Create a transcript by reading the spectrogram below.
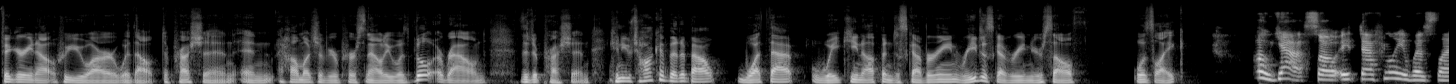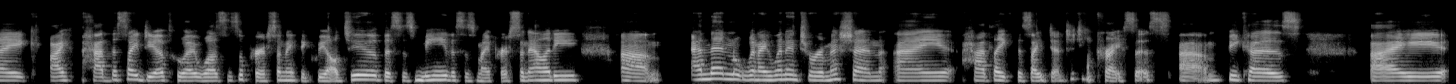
figuring out who you are without depression and how much of your personality was built around the depression. Can you talk a bit about what that waking up and discovering, rediscovering yourself was like? Oh, yeah. So it definitely was like I had this idea of who I was as a person. I think we all do. This is me. This is my personality. Um, and then when I went into remission, I had like this identity crisis um, because I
